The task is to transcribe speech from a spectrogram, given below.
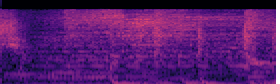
No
